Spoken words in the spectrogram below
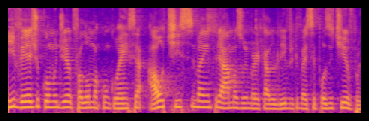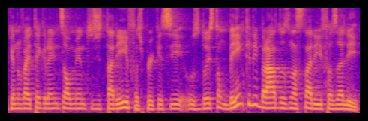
e vejo, como o Diego falou, uma concorrência altíssima entre Amazon e o Mercado Livre, que vai ser positivo, porque não vai ter grandes aumentos de tarifas, porque se os dois estão bem equilibrados nas tarifas ali.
